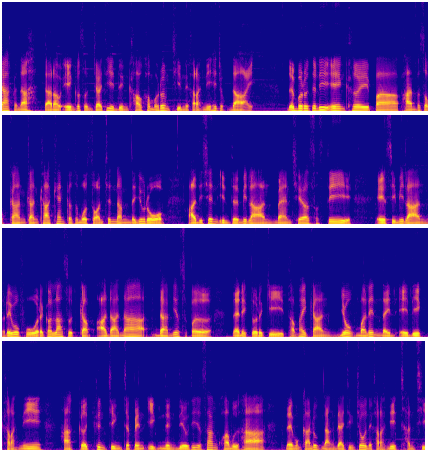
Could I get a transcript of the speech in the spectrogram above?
ยากกว่านะ แต่เราเองก็สนใจที่จะดึงเขาเข้ามาร่วมทีมในครั้งนี้ให้จบได้ โดยบรูเตอรี่เองเคยปาผ่านประสบการณ์การค้าแข่งกับสโมสรชั้นนำในยุโรป อาทิเช่นอินเตอร์มิลานแมนเชสเตอร์ซิตี้เอซิมิลานเรเวอร์พูลและก็ล่าสุดกับอาดาน่าดาเมียลสเปอร์ในเล็กตุรกีทำให้การโยกมาเล่นในเอลิกครั้งนี้ หากเกิดขึ้นจริงจะเป็นอีกหนึ่งเดียวที่จะสร้างความมือหา ในวงการลูกหนังแดนจิงโจ้ในครั้งนี้ทันที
